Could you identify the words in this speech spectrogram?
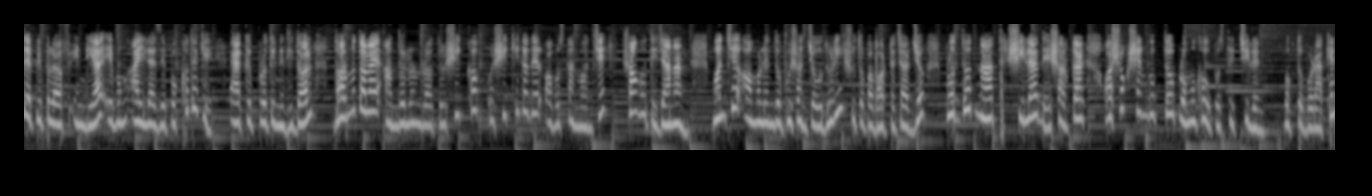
the people of India এবং আইলাজের পক্ষ থেকে এক প্রতিনিধি দল ধর্মতলায় আন্দোলনরত শিক্ষক ও শিক্ষিকাদের অবস্থান মঞ্চে সংহতি জানান। মঞ্চে অমলেন্দু ভূষণ চৌধুরী, সুতপা ভট্টাচার্য প্রদ্যোৎ নাথ শিলা দে সরকার, অশোক সেনগুপ্ত প্রমুখ উপস্থিত ছিলেন। বক্তব্য রাখেন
